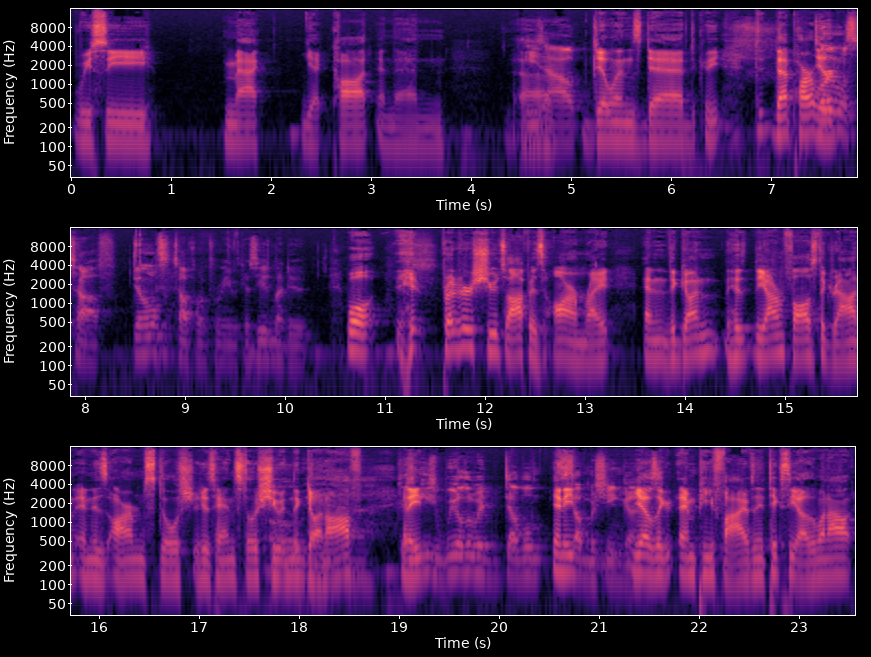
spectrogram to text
we see Mac get caught, and then He's uh, out. Dillon's dead. That part where Dillon was tough. Dillon was a tough one for me because he was my dude. well, Predator shoots off his arm, right? And the gun, his the arm falls to the ground, and his arm still, sh- his hand still shooting the oh, gun off. Because And he, he's wielded with double and he, submachine guns. yeah, it was like MP5s, and he takes the other one out.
